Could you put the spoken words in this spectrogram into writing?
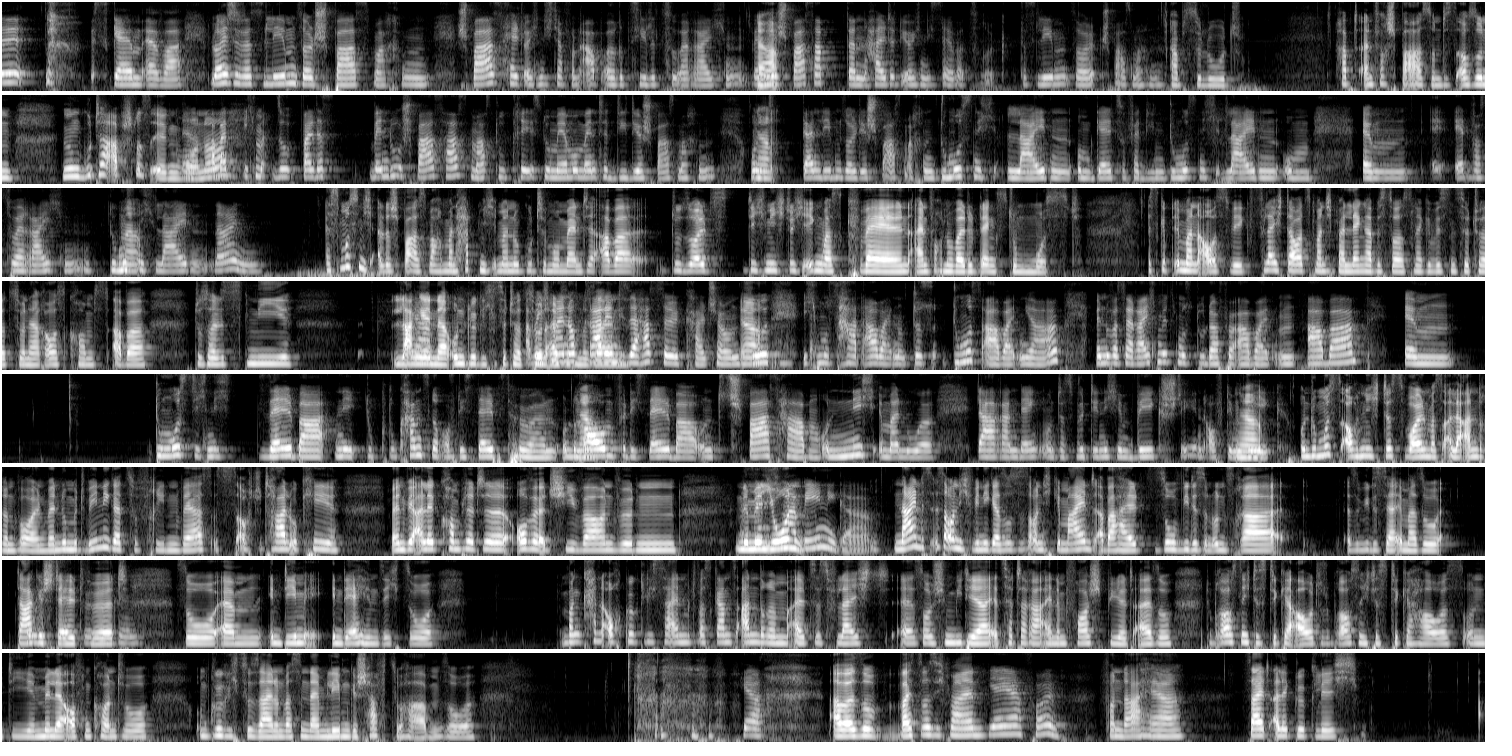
Scam ever. Leute, das Leben soll Spaß machen. Spaß hält euch nicht davon ab, eure Ziele zu erreichen. Wenn Ja. ihr Spaß habt, dann haltet ihr euch nicht selber zurück. Das Leben soll Spaß machen. absolut. Habt einfach Spaß und das ist auch so ein, so ein guter Abschluss irgendwo, Ja, ne? Aber ich mein, so, weil das, wenn du Spaß hast, machst du, kreierst du mehr Momente, die dir Spaß machen. Und Ja. dein Leben soll dir Spaß machen. Du musst nicht leiden, um Geld zu verdienen. Du musst nicht leiden, um ähm, e- etwas zu erreichen. Du musst Ja. nicht leiden. Nein. es muss nicht alles Spaß machen, man hat nicht immer nur gute Momente, aber du sollst dich nicht durch irgendwas quälen, einfach nur weil du denkst, du musst. Es gibt immer einen Ausweg. Vielleicht dauert es manchmal länger, bis du aus einer gewissen Situation herauskommst, aber du solltest nie lange Ja. in einer unglücklichen Aber Situation ich meine auch gerade in dieser Hustle-Culture und Ja. so, ich muss hart arbeiten und das, du musst arbeiten, ja. Wenn du was erreichen willst, musst du dafür arbeiten. Aber ähm, du musst dich nicht selber, nee, du, du kannst noch auf dich selbst hören und Ja. Raum für dich selber und Spaß haben und nicht immer nur daran denken und das wird dir nicht im Weg stehen, auf dem Ja. Weg. Und du musst auch nicht das wollen, was alle anderen wollen. Wenn du mit weniger zufrieden wärst, ist es auch total okay. Wenn wir alle komplette Overachiever und würden eine Das ist ja Million. Nicht mal weniger. Nein, es ist auch nicht weniger, so ist es auch nicht gemeint, aber halt so, wie das in unserer, also wie das ja immer so dargestellt wird, okay. so ähm, in dem, in der Hinsicht so, man kann auch glücklich sein mit was ganz anderem, als es vielleicht äh, Social Media etc. einem vorspielt. Also du brauchst nicht das dicke Auto, du brauchst nicht das dicke Haus und die Mille auf dem Konto, um glücklich zu sein und was in deinem Leben geschafft zu haben. So. Ja, Aber so, weißt du, was ich meine? ja, ja, voll. Von daher, seid alle glücklich,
